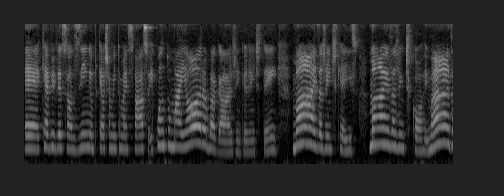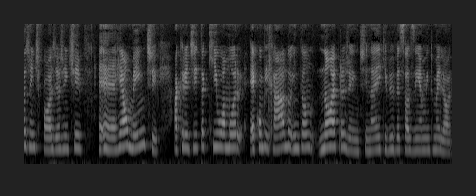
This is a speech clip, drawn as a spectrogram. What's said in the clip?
é, quer viver sozinho porque acha muito mais fácil. E quanto maior a bagagem que a gente tem, mais a gente quer isso, mais a gente corre, mais a gente foge, a gente é, realmente acredita que o amor é complicado, então não é pra gente, né? E que viver sozinho é muito melhor.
